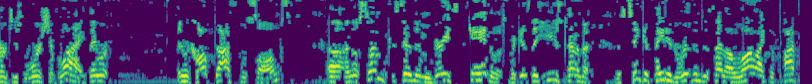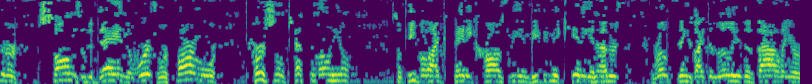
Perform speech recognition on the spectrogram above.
church's worship life. They were they were called gospel songs. Uh, I know some consider them very scandalous because they use kind of the, the syncopated rhythm that sound a lot like the popular songs of the day, and the words were far more personal, testimonial. So people like Fanny Crosby and B.B. McKinney and others wrote things like the lily of the valley or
